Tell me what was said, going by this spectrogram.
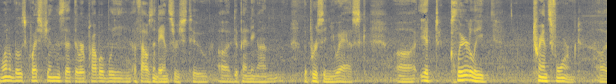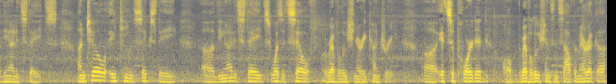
one of those questions that there are probably a thousand answers to, uh, depending on the person you ask. Uh, it clearly transformed uh, the United States. Until 1860, uh, the United States was itself a revolutionary country. Uh, it supported all the revolutions in South America.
